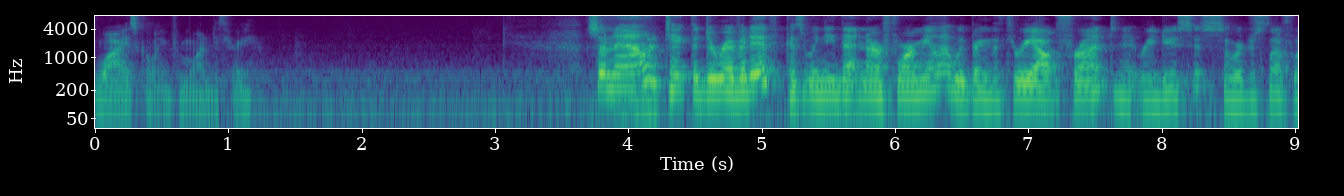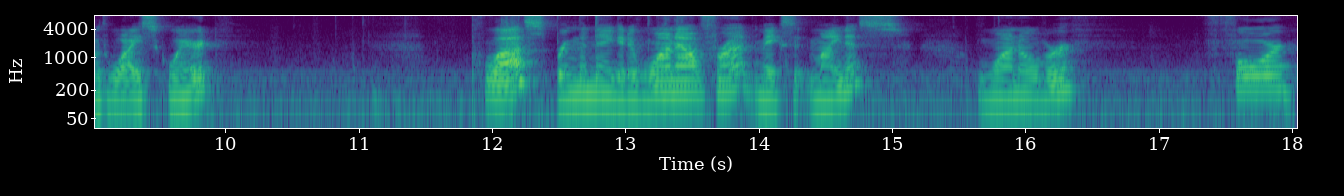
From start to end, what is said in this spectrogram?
y's going from 1 to 3. So now to take the derivative, because we need that in our formula, we bring the 3 out front, and it reduces. So we're just left with y squared. Plus, bring the negative 1 out front, makes it minus 1 over 4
